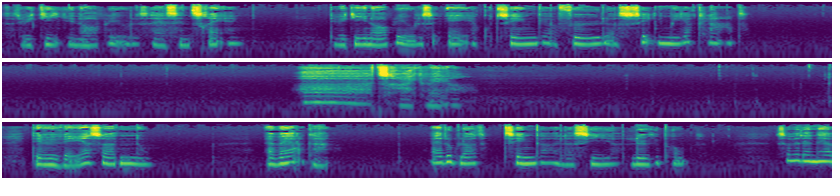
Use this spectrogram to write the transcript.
Så det vil give en oplevelse af centrering. Det vil give en oplevelse af at kunne tænke og føle og se mere klart. Og træk vejret. Det vil være sådan nu, at hver gang, at du blot tænker eller siger lykkepunkt, så vil den her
